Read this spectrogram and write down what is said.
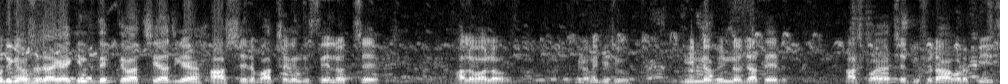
অধিকাংশ জায়গায় কিন্তু দেখতে পাচ্ছি, আজকে হাঁসের বাচ্চা কিন্তু সেল হচ্ছে। ভালো ভালো। এখানে কিছু ভিন্ন ভিন্ন জাতের হাঁস পাওয়া যাচ্ছে, দুশো টাকা করে পিস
